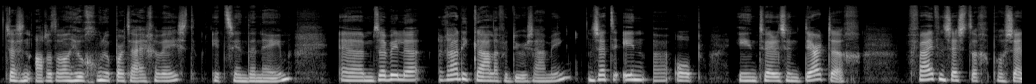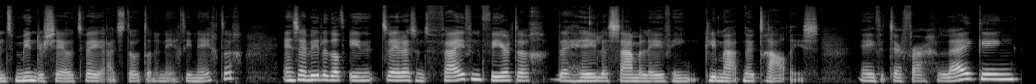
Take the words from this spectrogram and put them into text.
zij zijn altijd al een heel groene partij geweest. It's in the name. Um, zij willen radicale verduurzaming. Zetten in uh, op in 2030 65% minder CO2-uitstoot dan in 1990. En zij willen dat in 2045 de hele samenleving klimaatneutraal is. Even ter vergelijking.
